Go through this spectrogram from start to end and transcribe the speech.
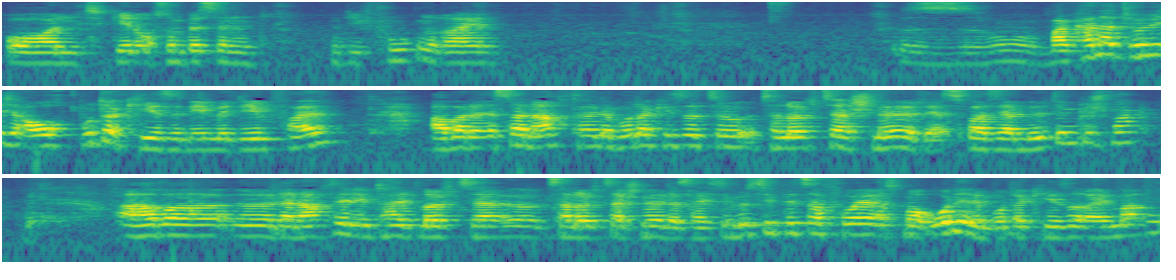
und geht auch so ein bisschen in die Fugen rein. So, man kann natürlich auch Butterkäse nehmen in dem Fall, aber da ist der Nachteil, der Butterkäse zerläuft sehr schnell. Der ist zwar sehr mild im Geschmack, aber äh, der Nachteil eben halt läuft sehr, äh, zerläuft sehr schnell. Das heißt, ihr müsst die Pizza vorher erstmal ohne den Butterkäse reinmachen,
